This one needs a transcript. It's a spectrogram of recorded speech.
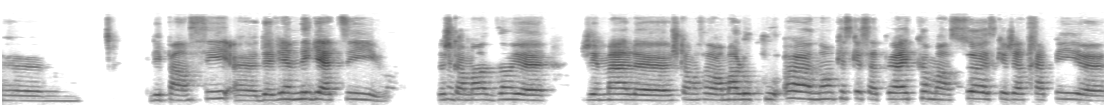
euh, les pensées euh, deviennent négatives. Là, je commence à dire, j'ai mal, je commence à avoir mal au cou. Ah non, qu'est-ce que ça peut être? Comment ça? Est-ce que j'ai attrapé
